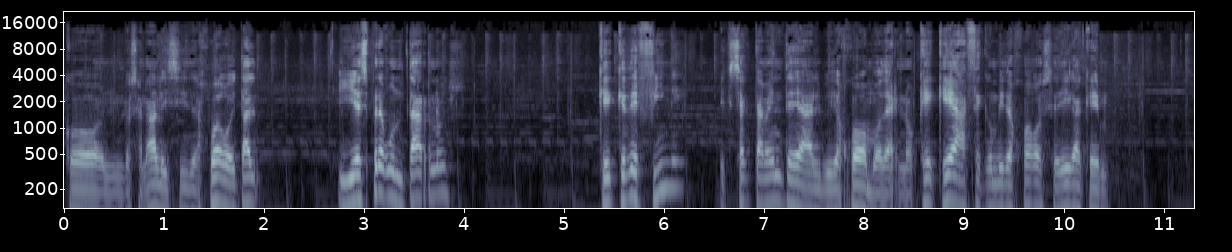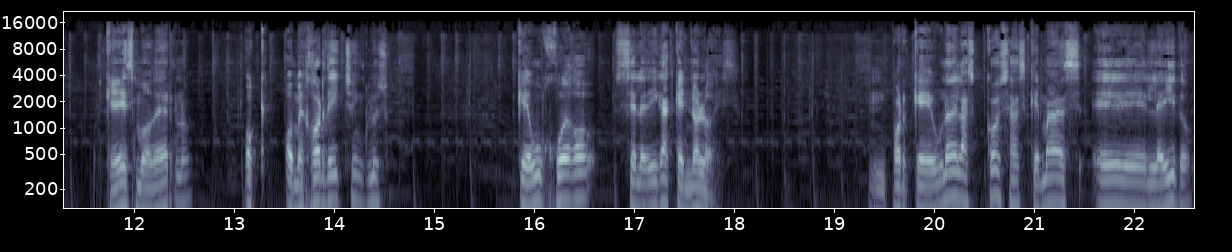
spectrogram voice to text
con los análisis del juego y tal, y es preguntarnos qué, define exactamente al videojuego moderno, ¿Qué, qué hace que un videojuego se diga que, que es moderno, o, mejor dicho incluso, que un juego se le diga que no lo es. Porque una de las cosas que más he leído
